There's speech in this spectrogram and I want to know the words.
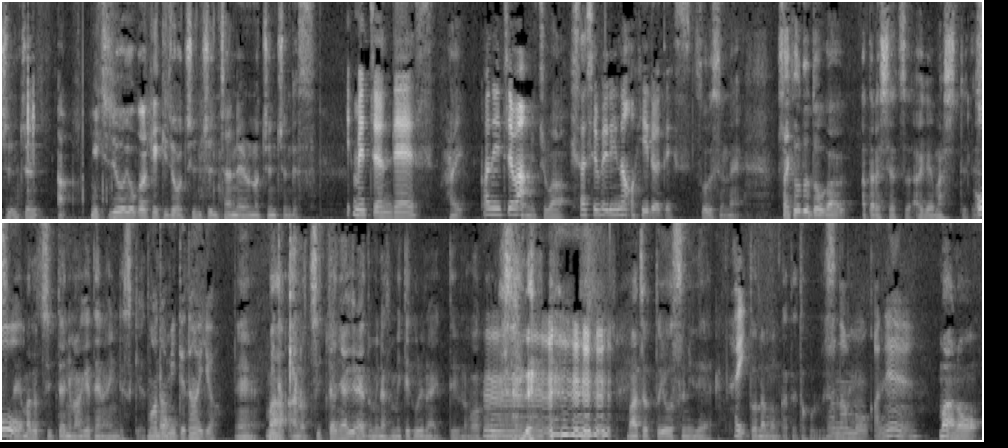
チュンチュンあ日常洋画劇場チュンチュンチャンネルのチュンチュンです。ゆめちゅんです。はい。こんにちこはんにちは。久しぶりのお昼です。そうですよね。先ほど動画新しいやつ上げましてですねまだツイッターにも上げてないんですけれども。まだ見てないよ。ええ。まああのツイッターに上げないと皆さん見てくれないっていうのが分かりましたんで。まあちょっと様子見ではい。どんなもんかってところですね。んなもんかね。まああの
